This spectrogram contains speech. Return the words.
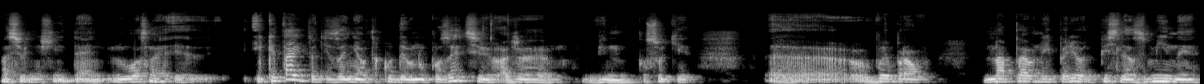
на сьогоднішній день. Ну, власне, е, і Китай тоді зайняв таку дивну позицію, адже він, по суті, е, вибрав на певний період після зміни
